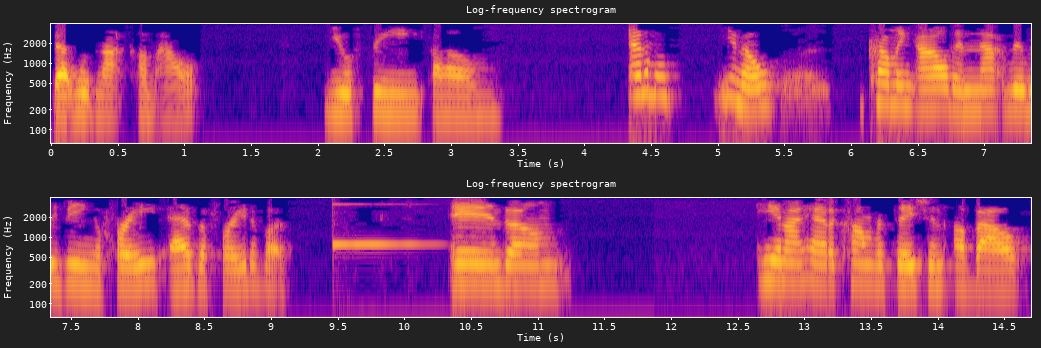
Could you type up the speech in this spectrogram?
that would not come out. You'll see um animals, you know, coming out and not really being afraid, as afraid of us. And um he and I had a conversation about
